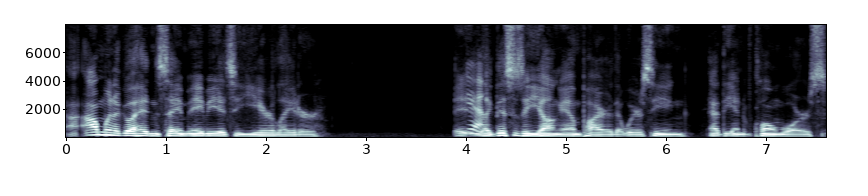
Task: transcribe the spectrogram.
I- I'm going to go ahead and say maybe it's a year later. It- Yeah. Like this is a young empire that we're seeing at the end of Clone Wars.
